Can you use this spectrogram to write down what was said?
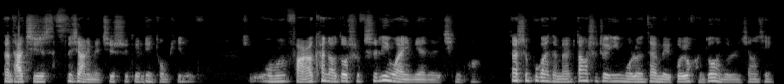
但他其实私下里面其实是个恋童癖的人。我们反而看到都是是另外一面的情况。但是不管怎么样，当时这个阴谋论在美国有很多很多人相信，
